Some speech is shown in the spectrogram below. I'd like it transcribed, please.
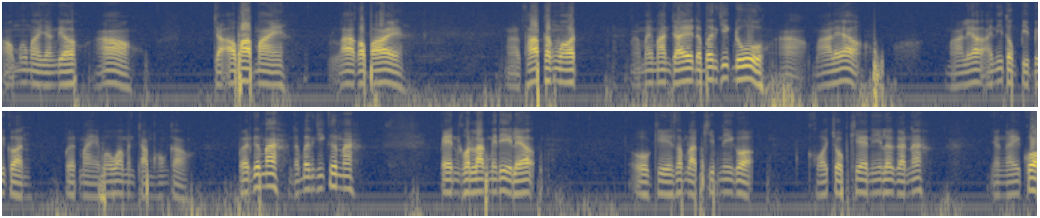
เอามือใหม่อย่างเดียว อ้าว จะเอาภาพใหม่ ลากเข้าไปอ่าทับทั้งหมด ไม่มั่นใจดับเบิลคลิกดู อ้าว มาแล้ว มาแล้วอันนี้ต้องปิดไปก่อน เปิดใหม่เพราะว่ามันจำของเก่า เปิดขึ้นมา ดับเบิลคลิกขึ้นมา เป็นคนรักไม่ดีแล้ว โอเคสำหรับคลิปนี้ก็ อจบแค่นี้แล้วกันนะ ยังไงก็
